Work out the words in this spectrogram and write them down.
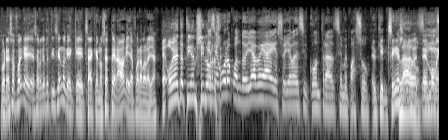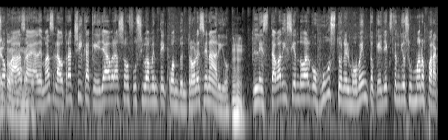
por eso fue que, eso es lo que te estoy diciendo, que, que, o sea, que no se esperaba que ella fuera para allá. Eh, obviamente TMC lo De seguro cuando ella vea eso, ella va a decir contra, se me pasó. El que- sí, eso Claro. es Sí, momento. eso el pasa. momento. Además, la otra chica que ella abrazó efusivamente cuando entró al escenario, le estaba diciendo algo justo en el momento que ella extendió sus manos para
